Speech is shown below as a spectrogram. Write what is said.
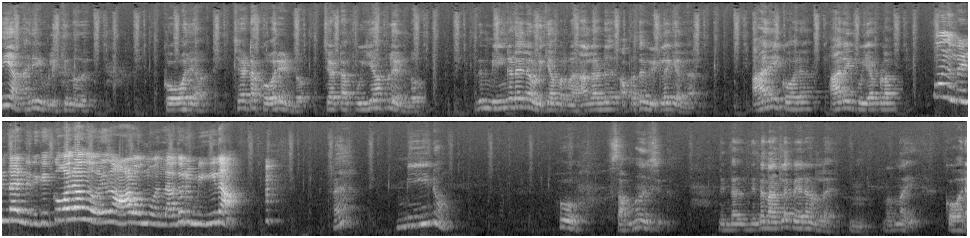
നീ ആരെയും വിളിക്കുന്നത്? കോര. ചേട്ടാ കോരയുണ്ടോ? ചേട്ടാ പുയ്യാപ്പിളയുണ്ടോ ഇത് മീൻകടയിലാണ് വിളിക്കാൻ പറഞ്ഞ. അല്ലാണ്ട് അപ്പുറത്തെ വീട്ടിലേക്കല്ല. ആരെ ഈ കോര? ആരെ ഈ പുയ്യാപ്പിള ഒന്ന് മിണ്ടാണ്ടിരിക്കും. കോര എന്ന് പറയുന്ന ആളൊന്നുമല്ല. അതൊരു മീനാ? മീനോ? ഓ സമ്മതിച്ചു. നിന്റെ നിന്റെ നാട്ടിലെ പേരാണല്ലേ? നന്നായി. കോര.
